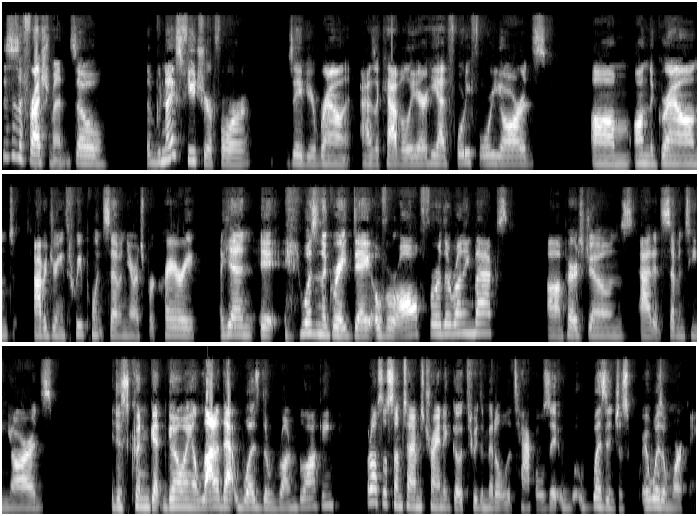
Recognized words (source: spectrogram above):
this is a freshman, so a nice future for Xavier Brown as a Cavalier. He had 44 yards um, on the ground, averaging 3.7 yards per carry again, it, wasn't a great day overall for the running backs. Um, Paris Jones added 17 yards. It just couldn't get going. A lot of that was the run blocking, but also sometimes trying to go through the middle of the tackles. It w- wasn't just it wasn't working.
